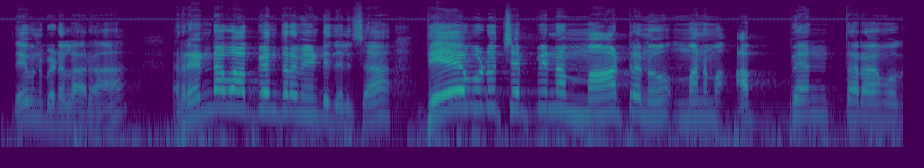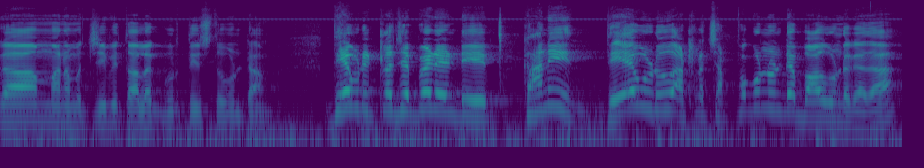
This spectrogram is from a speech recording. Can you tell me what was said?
దేవుని బిడలారా రెండవ అభ్యంతరం ఏంటి తెలుసా? దేవుడు చెప్పిన మాటను మనం అభ్యంతరముగా మనము జీవితాలకు గుర్తిస్తూ ఉంటాం. దేవుడు ఇట్లా చెప్పాడేంటి? కానీ దేవుడు అట్లా చెప్పకుండా ఉంటే బాగుండు కదా?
